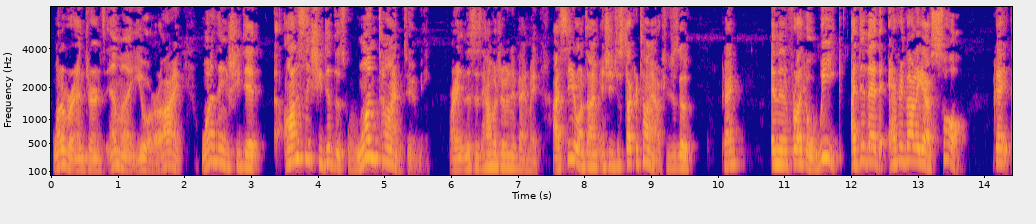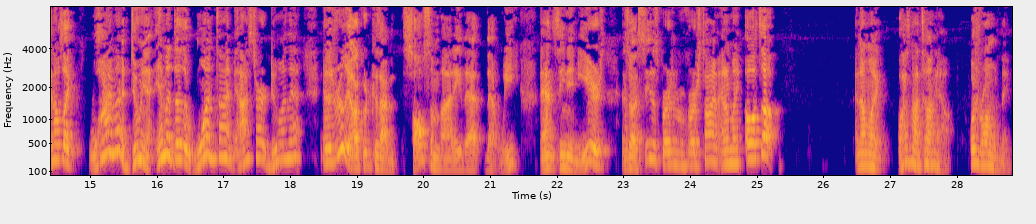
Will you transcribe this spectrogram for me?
one of our interns, Emma at URI, one of the things she did, honestly, she did this one time to me. Right. And this is how much of an impact made. I see her one time and she just stuck her tongue out. She just goes, okay. And then for like a week, I did that to everybody I saw. Okay. And I was like, why am I doing that? Emma does it one time and I started doing that. And it was really awkward because I saw somebody that, that week I hadn't seen in years. And so I see this person for the first time and I'm like, oh, what's up? And I'm like, why is my tongue out? What's wrong with me?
